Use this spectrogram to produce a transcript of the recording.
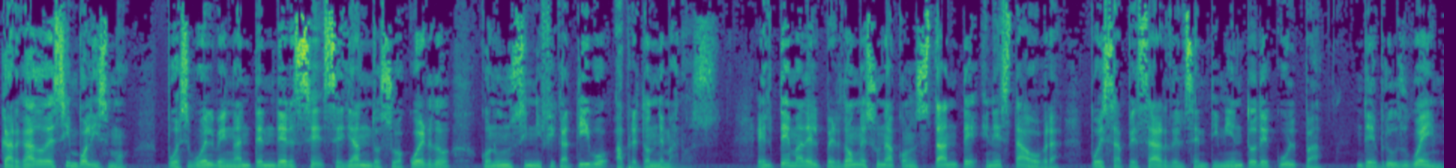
cargado de simbolismo, pues vuelven a entenderse sellando su acuerdo con un significativo apretón de manos. El tema del perdón es una constante en esta obra, pues a pesar del sentimiento de culpa de Bruce Wayne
